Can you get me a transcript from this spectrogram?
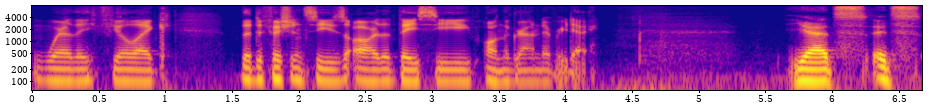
where they feel like the deficiencies are that they see on the ground every day? Yeah, it's it's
